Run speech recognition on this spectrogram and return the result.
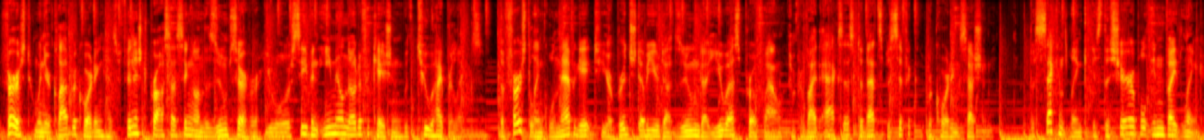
First, when your cloud recording has finished processing on the Zoom server, you will receive an email notification with two hyperlinks. The first link will navigate to your bridgew.zoom.us profile and provide access to that specific recording session. The second link is the shareable invite link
